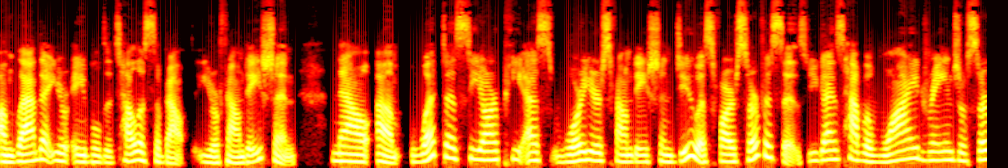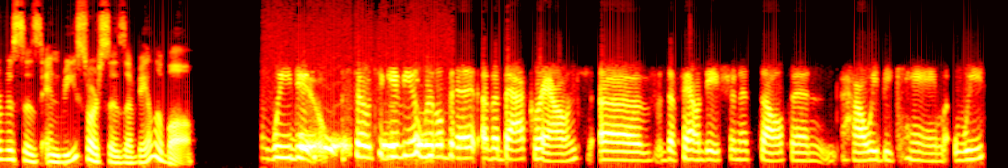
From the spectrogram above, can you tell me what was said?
I'm glad that you're able to tell us about your foundation. Now, um, what does CRPS Warriors Foundation do as far as services? You guys have a wide range of services and resources available. We do. So, to give you a little bit of a background of the foundation itself and how we became, we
